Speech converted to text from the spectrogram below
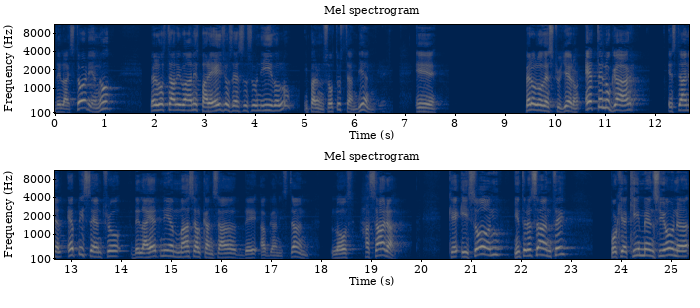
de la historia, ¿no? Pero los talibanes, para ellos eso es un ídolo y para nosotros también. Eh, pero lo destruyeron. Este lugar está en el epicentro de la etnia más alcanzada de Afganistán, los Hazara, que y son interesante porque aquí menciona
